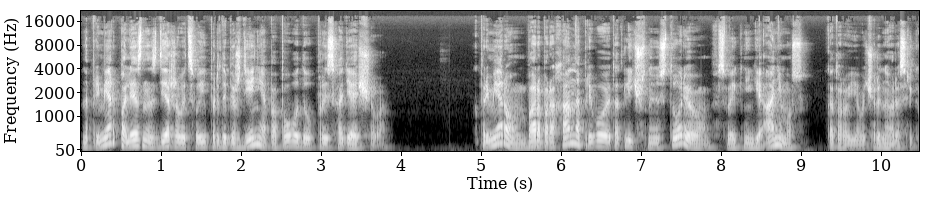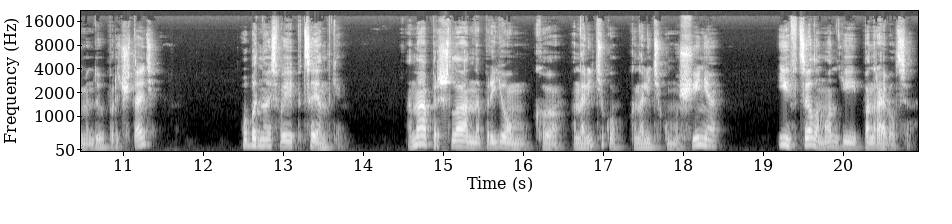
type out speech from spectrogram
Например, полезно сдерживать свои предубеждения по поводу происходящего. К примеру, Барбара Ханна приводит отличную историю в своей книге «Анимус», которую я в очередной раз рекомендую прочитать, об одной своей пациентке. Она пришла на прием к аналитику, к аналитику-мужчине, и в целом он ей понравился.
